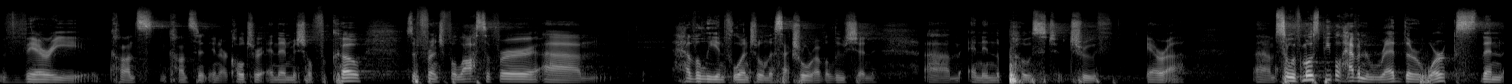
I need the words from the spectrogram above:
very const, constant in our culture and then michel foucault was a french philosopher um, heavily influential in the sexual revolution um, and in the post-truth era um, so, if most people haven't read their works, then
